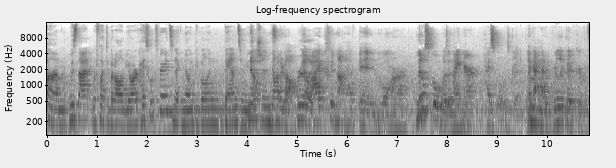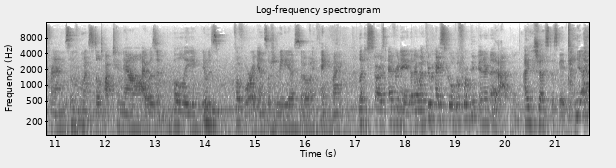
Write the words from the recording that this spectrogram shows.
Um, was that reflective at all of your high school experience, like knowing people in bands or musicians? No, not at all. Really? No, I could not have been more. Middle school was a nightmare. High school was good. Like I Mm. had a really good group of friends. Some of whom I still talk to now. I wasn't bullied. It was Mm-hmm. before again social media. So I thank my lucky stars every day that I went through high school before the internet Yeah. happened. I just escaped. Yeah.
